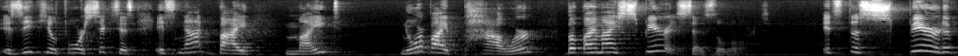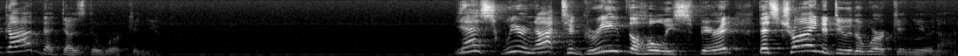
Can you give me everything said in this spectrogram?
Ezekiel 4 6 says, It's not by might nor by power, but by my spirit, says the Lord. It's the Spirit of God that does the work in you. Yes, we are not to grieve the Holy Spirit that's trying to do the work in you and I.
